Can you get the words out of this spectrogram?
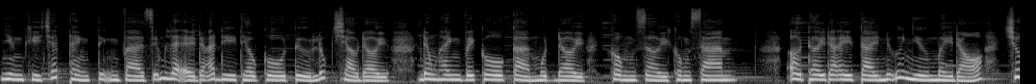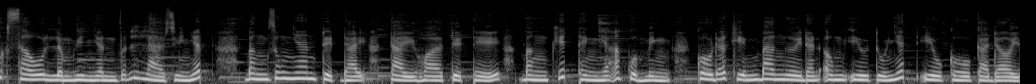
nhưng khí chất thành tịnh và diễm lệ đã đi theo cô từ lúc chào đời, đồng hành với cô cả một đời, không rời không xa. Ở thời đại tài nữ như mây đó, trước sau Lâm Huy Nhân vẫn là duy nhất. Bằng dung nhan tuyệt đại, tài hoa tuyệt thế, bằng khiết thanh nhã của mình, cô đã khiến ba người đàn ông yêu tú nhất yêu cô cả đời.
